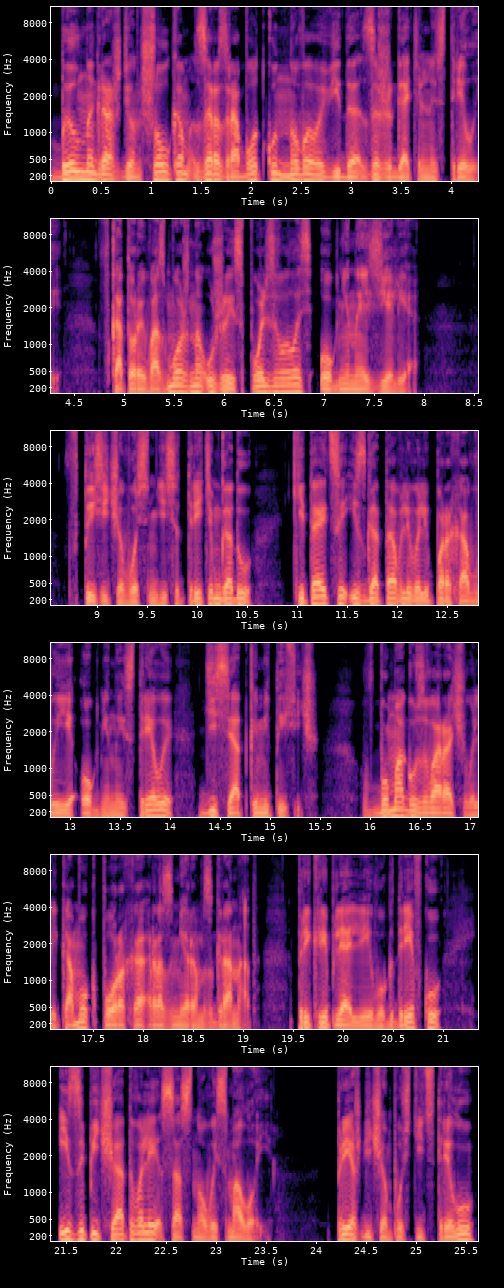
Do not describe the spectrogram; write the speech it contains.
был награжден шелком за разработку нового вида зажигательной стрелы, в которой, возможно, уже использовалось огненное зелье. В 1083 году китайцы изготавливали пороховые огненные стрелы десятками тысяч. В бумагу заворачивали комок пороха размером с гранат, прикрепляли его к древку и запечатывали сосновой смолой. Прежде чем пустить стрелу,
